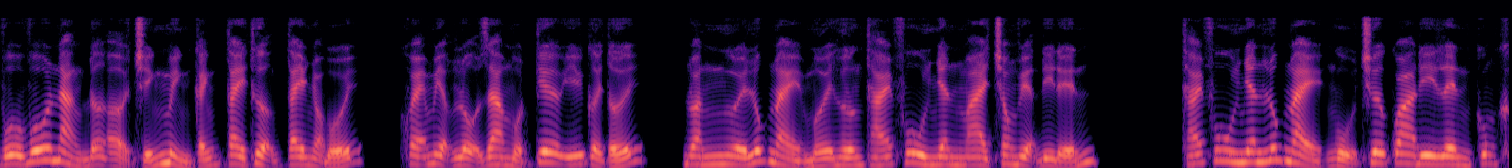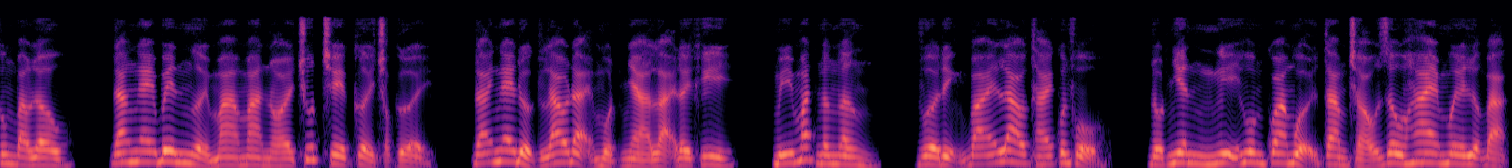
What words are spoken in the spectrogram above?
vô vô nàng đỡ ở chính mình cánh tay thượng tay nhỏ bối, khỏe miệng lộ ra một tia ý cười tới, đoàn người lúc này mới hướng thái phu nhân mai trong viện đi đến. Thái phu nhân lúc này ngủ chưa qua đi lên cũng không bao lâu, đang nghe bên người ma ma nói chút chê cười chọc cười, đã nghe được lao đại một nhà lại đây khi, mỹ mắt nâng nâng, vừa định bãi lao thái quân phổ, đột nhiên nghĩ hôm qua muội tam cháu dâu 20 lượng bạc,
